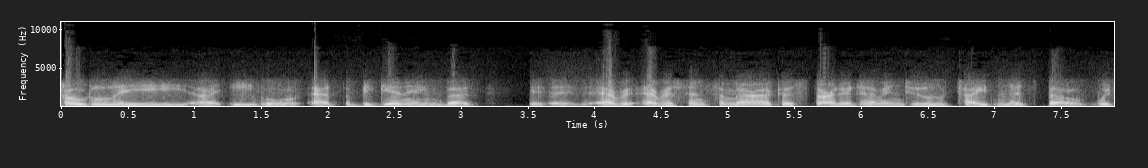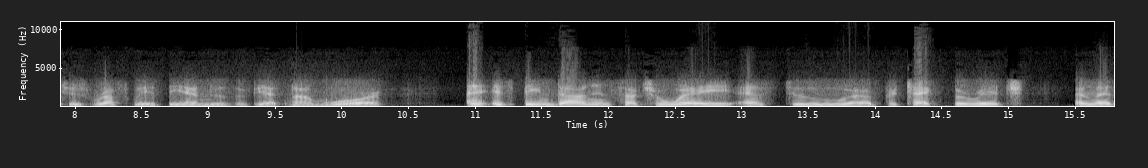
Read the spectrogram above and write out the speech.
totally uh, evil at the beginning, but it, it, ever, ever since America started having to tighten its belt, which is roughly at the end of the Vietnam War, it's been done in such a way as to uh, protect the rich and let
